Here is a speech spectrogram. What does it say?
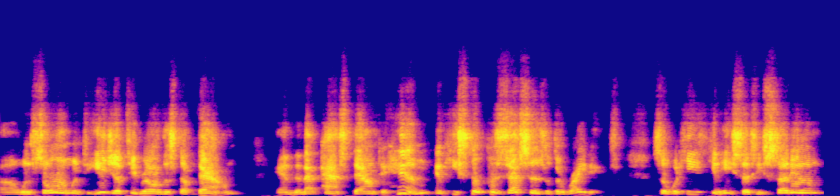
uh, when Solon went to Egypt, he wrote all this stuff down, and then that passed down to him, and he still possesses the writings. So what he and he says he studied them,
